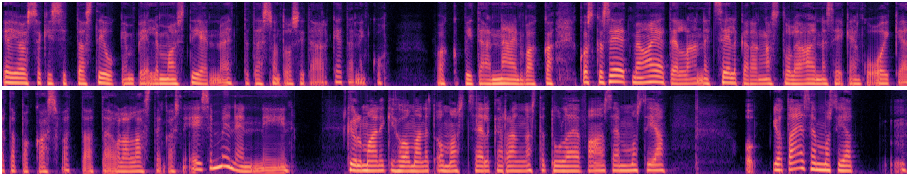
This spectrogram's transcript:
Ja joissakin sitten taas tiukempi, eli mä olisin tiennyt, että tässä on tosi tärkeää niin kuin vaikka pitää näin, vaikka, koska se, että me ajatellaan, että selkärangasta tulee aina se ikään kuin oikea tapa kasvattaa tai olla lasten kanssa, niin ei se mene niin. Kyllä mä ainakin huomaan, että omasta selkärangasta tulee vaan semmoisia, jotain semmoisia mm,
